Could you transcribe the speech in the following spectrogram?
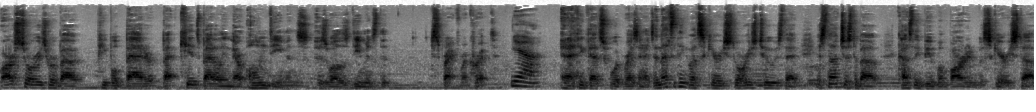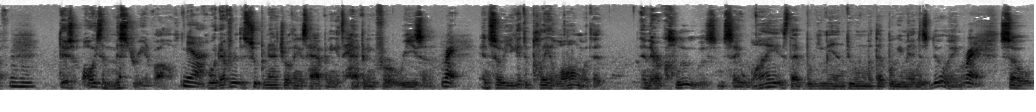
our stories were about people batter, ba- kids battling their own demons as well as demons that sprang from a crypt. yeah. And I think that's what resonates. And that's the thing about scary stories too is that it's not just about constantly being bombarded with scary stuff. There's always a mystery involved. Mm-hmm. Yeah. Whatever the supernatural thing is happening, it's happening for a reason. Right. And so you get to play along with it. And there are clues and say, why is that boogeyman doing what that boogeyman is doing? Right. So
